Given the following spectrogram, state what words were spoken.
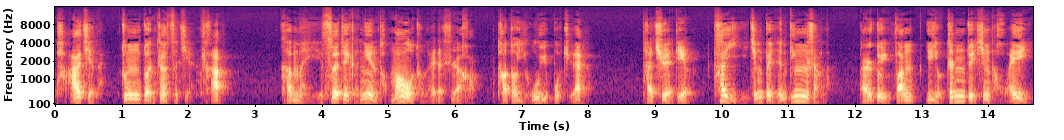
爬起来中断这次检查，可每次这个念头冒出来的时候，他都犹豫不决。他确定他已经被人盯上了，而对方也有针对性的怀疑，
